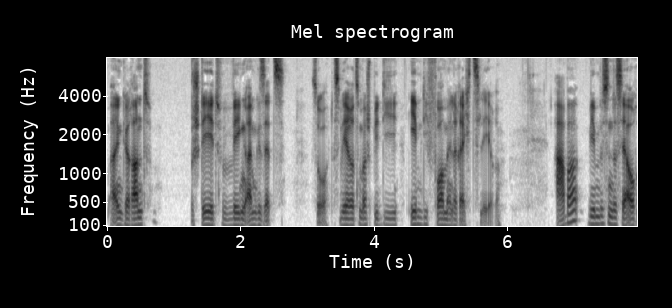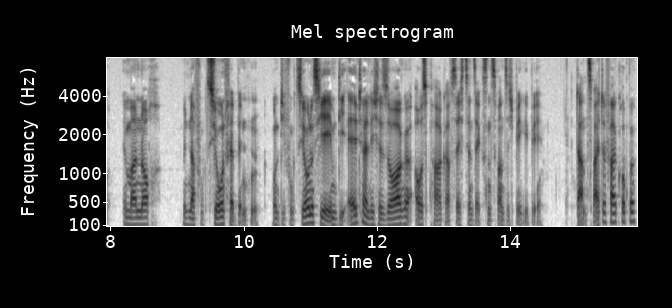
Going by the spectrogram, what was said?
ein Garant besteht wegen einem Gesetz. So, das wäre zum Beispiel die, eben die formelle Rechtslehre. Aber wir müssen das ja auch immer noch mit einer Funktion verbinden. Und die Funktion ist hier eben die elterliche Sorge aus 1626 BGB. Dann zweite Fallgruppe,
